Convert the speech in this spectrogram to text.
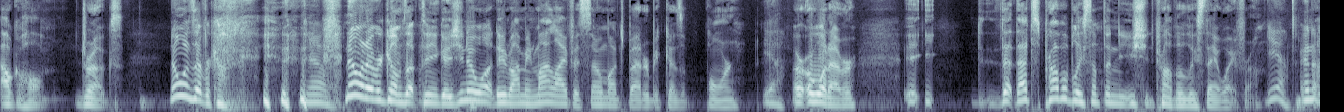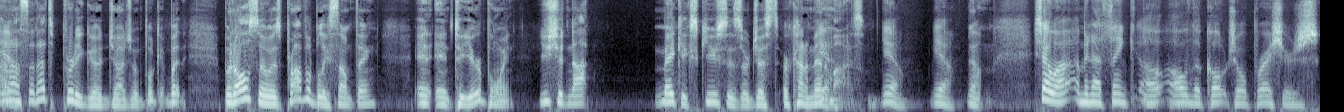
alcohol, drugs. No one's ever come. No. no one ever comes up to you and goes, "You know what, dude? I mean, my life is so much better because of porn yeah, or, or whatever." It- that that's probably something that you should probably stay away from. yeah, And, and. I said that's pretty good judgment book, but but also is probably something. And, and to your point, you should not make excuses or just or kind of minimize. yeah, yeah. Yeah, So uh, I mean, I think all, all the cultural pressures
